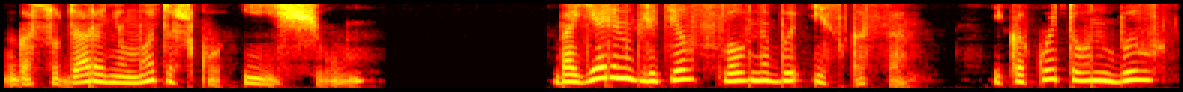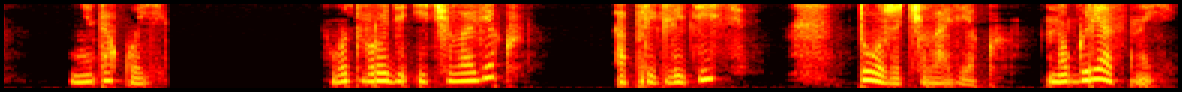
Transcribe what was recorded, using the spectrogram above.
«Государыню-матушку и ищу». Боярин глядел словно бы искоса, и какой-то он был не такой. Вот вроде и человек, а приглядись, тоже человек, но грязный,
